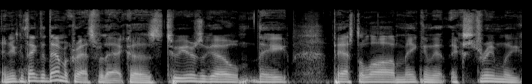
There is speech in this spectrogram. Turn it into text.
And you can thank the Democrats for that because two years ago they passed a law making it extremely,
